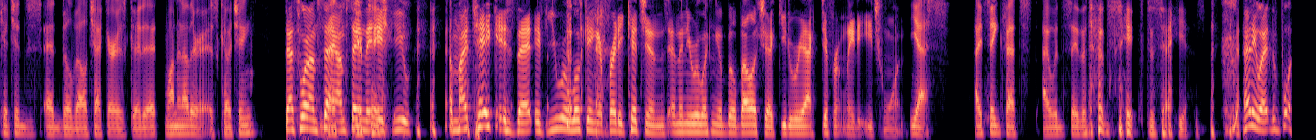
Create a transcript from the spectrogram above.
Kitchens and Bill Belichick are as good at one another as coaching? That's what I'm saying. That's I'm saying that take. if you, my take is that if you were looking at Freddie Kitchens and then you were looking at Bill Belichick, you'd react differently to each one. Yes. I think that's, I would say that that's safe to say, yes. anyway, the, po-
